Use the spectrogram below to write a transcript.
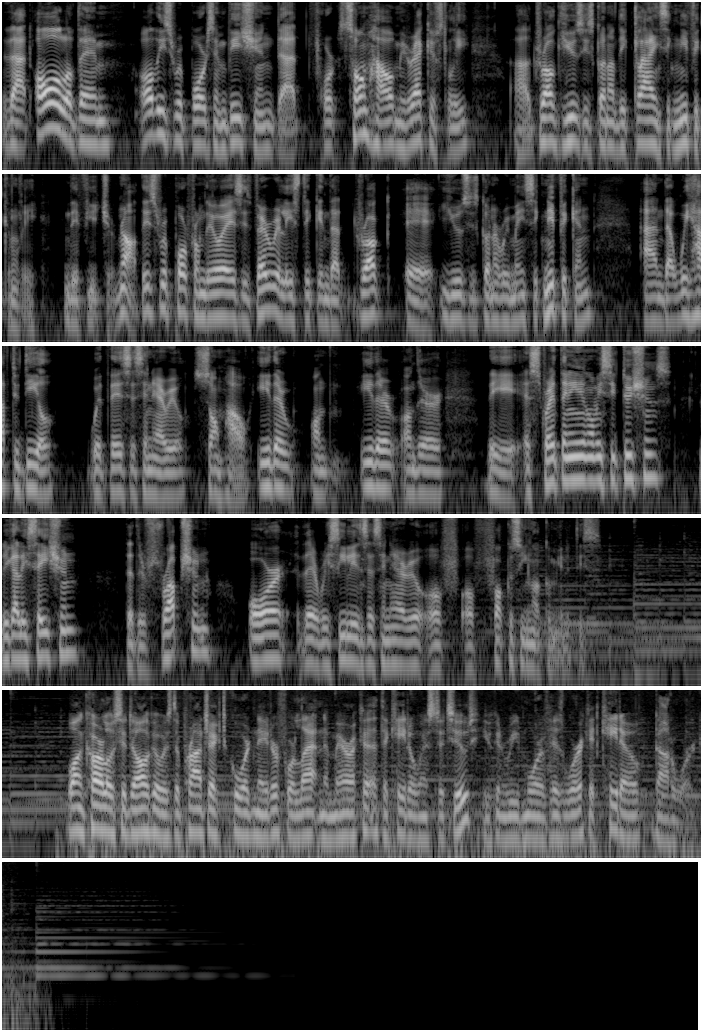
that all of them, all these reports envision that for somehow miraculously, uh, drug use is going to decline significantly in the future. No, this report from the OAS is very realistic in that drug uh, use is going to remain significant, and that we have to deal with this scenario somehow, either on either under the strengthening of institutions, legalization, the disruption, or the resilience scenario of, of focusing on communities. Juan Carlos Hidalgo is the project coordinator for Latin America at the Cato Institute. You can read more of his work at cato.org.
